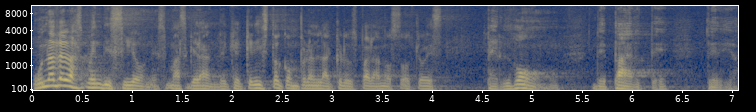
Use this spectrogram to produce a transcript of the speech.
Una de las bendiciones más grandes que Cristo compró en la cruz para nosotros es perdón de parte de Dios.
